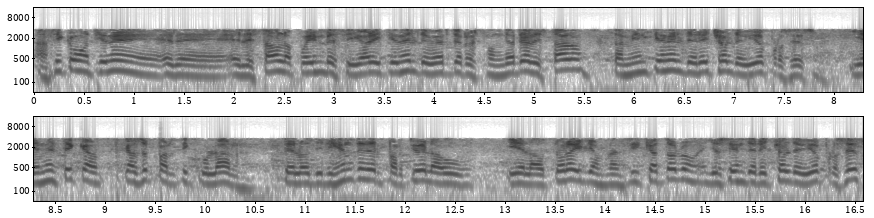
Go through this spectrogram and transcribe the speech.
Así como tiene el, eh, el, Estado la puede investigar y tiene el deber de responderle al Estado, también tiene el derecho al debido proceso. Y en este caso particular de los dirigentes del partido de la U y de la autora Ilian Francisca Toro, ellos tienen derecho al debido proceso.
